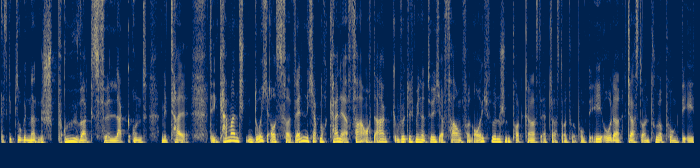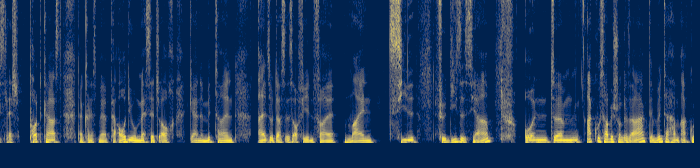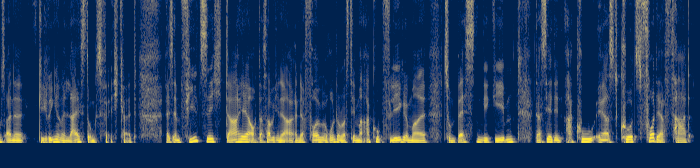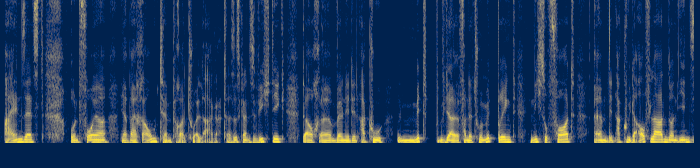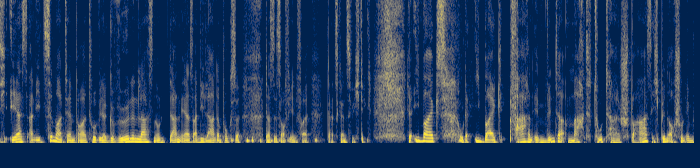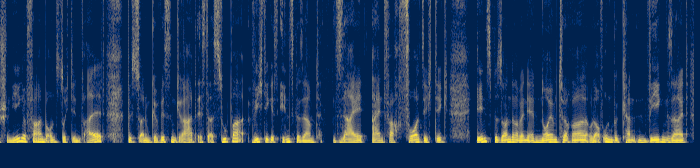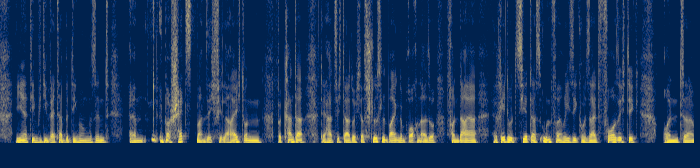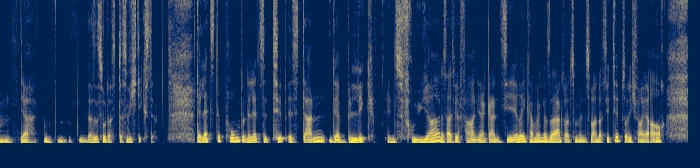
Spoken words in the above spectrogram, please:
es gibt sogenannten Sprühwachs für Lack und Metall. Den kann man durchaus verwenden. Ich habe noch keine Erfahrung. Auch da würde ich mir natürlich Erfahrung von euch wünschen. Podcast at justontour.de oder justontour.de slash podcast. Dann könnt ihr es mir per Audio-Message auch gerne mitteilen. Also das ist auf jeden Fall mein Ziel für dieses Jahr. Und ähm, Akkus habe ich schon gesagt. Im Winter haben Akkus eine geringere Leistungsfähigkeit. Es empfiehlt sich daher, auch das habe ich in der, in der Folge rund um das Thema Akkupflege mal zum Besten gegeben, dass ihr den Akku erst kurz vor der Fahrt einsetzt und vorher ja bei Raumtemperatur lagert. Das ist ganz wichtig, auch äh, wenn ihr den Akku mit wieder von der Tour mitbringt, nicht sofort ähm, den Akku wieder aufladen, sondern ihn sich erst an die Zimmertemperatur wieder gewöhnen lassen und dann erst an die Ladebuchse. Das ist auf jeden Fall ganz, ganz wichtig. Ja, E-Bikes oder E-Bike fahren im Winter macht total Spaß. Ich bin auch schon im Schnee gefahren, bei uns durch den Wald. Bis zu einem gewissen Grad ist das super. Wichtig ist insgesamt, sei einfach vorsichtig, insbesondere wenn ihr in neuem Terrain oder auf unbekannten Wegen seid, je nachdem wie die Wetterbedingungen sind, ähm, überschätzt man sich vielleicht. Und ein Bekannter, der hat sich dadurch das Schlüsselbein gebrochen. Also von daher reduziert das Unfallrisiko, seid vorsichtig und ähm, ja, das ist so das, das Wichtigste. Der letzte Punkt und der letzte Tipp ist dann der Blick ins Frühjahr. Das heißt, wir fahren ja ganzjährig, haben wir gesagt, oder zumindest waren das die Tipps und ich fahre ja auch,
